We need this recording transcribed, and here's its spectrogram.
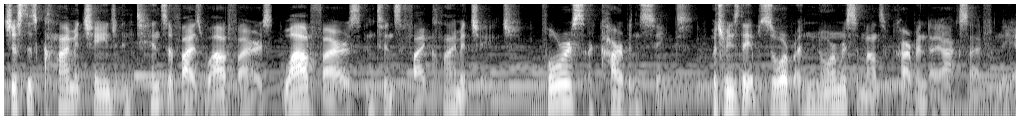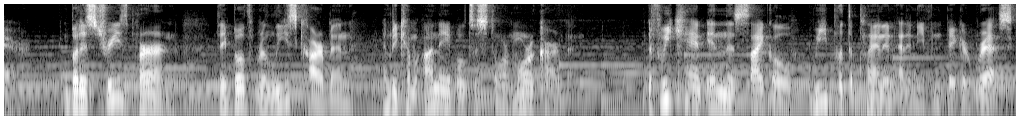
Just as climate change intensifies wildfires, wildfires intensify climate change. Forests are carbon sinks, which means they absorb enormous amounts of carbon dioxide from the air. But as trees burn, they both release carbon and become unable to store more carbon. If we can't end this cycle, we put the planet at an even bigger risk.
